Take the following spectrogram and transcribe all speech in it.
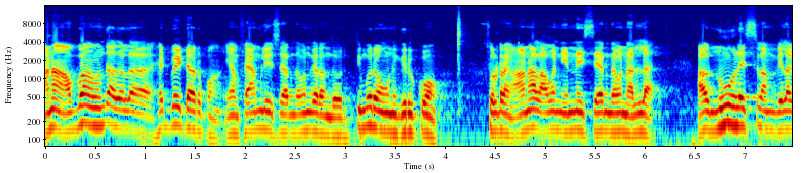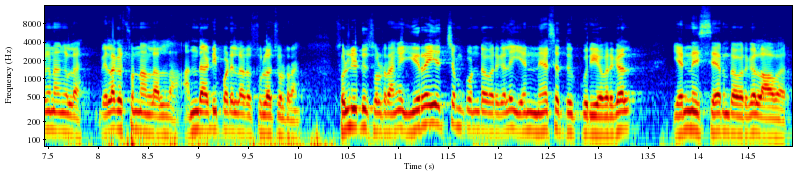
ஆனால் அவன் வந்து அதில் ஹெட்வெயிட்டாக இருப்பான். என் ஃபேமிலியை சேர்ந்தவனுங்கிற அந்த ஒரு திமிர் அவனுக்கு இருக்கும். சொல்கிறாங்க ஆனால் அவன் என்னை சேர்ந்தவன் அல்ல. அவர் நூலை இஸ்லாம் விலகினாங்கள விலக சொன்னால அல்ல அந்த அடிப்படையில் ரசூலா சொல்கிறாங்க சொல்லிட்டு சொல்கிறாங்க இரையச்சம் கொண்டவர்களை என் நேசத்திற்குரியவர்கள் என்னை சேர்ந்தவர்கள் ஆவார்.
